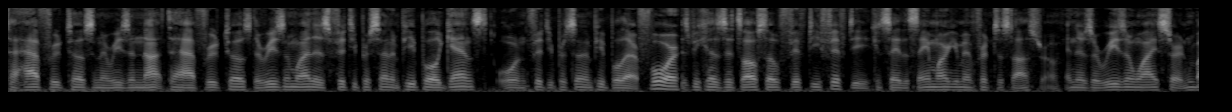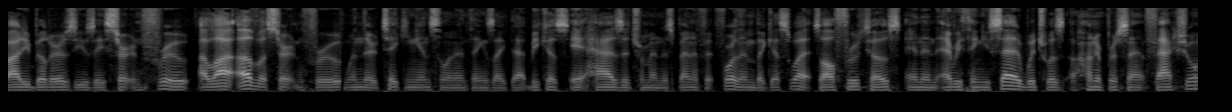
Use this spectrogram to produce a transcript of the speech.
to have fructose and a reason not to have fructose. The reason why there's 50% of people against or 50% of people that are for is because it's also 50-50 you could say the same argument for testosterone. And there's a reason why certain bodybuilders use a certain fruit a lot of a certain fruit when they're taking insulin and things like that because it has a tremendous benefit for them. But guess what? It's all fructose and then everything you said which was 100% factual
